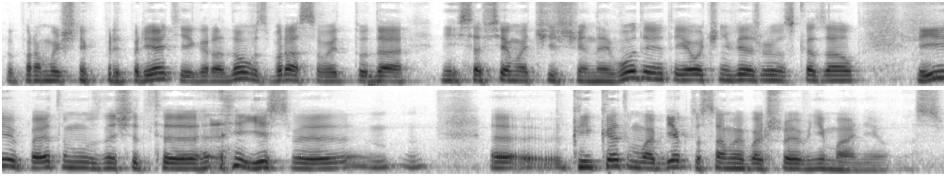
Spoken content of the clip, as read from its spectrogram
промышленных предприятий и городов сбрасывает туда не совсем очищенные воды, это я очень вежливо сказал, и поэтому, значит, э, есть э, э, к этому объекту самое большое внимание у нас.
